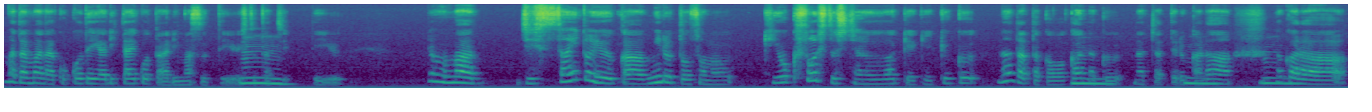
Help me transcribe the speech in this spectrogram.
まだまだここでやりたいことありますっていう人たちっていう、でもまあ実際というか見るとその記憶喪失しちゃうわけ結局何だったか分かんなくなっちゃってるから、うん。だから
